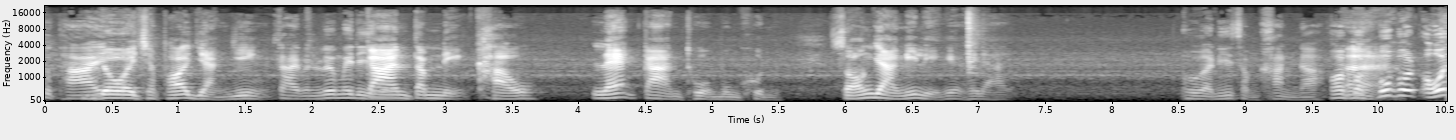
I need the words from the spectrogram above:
สุดท้ายโดยเฉพาะอย่างยิ่ง กลายเป็นเรื่องไม่ดีการตำหนิเขาและการทวงบุญคุณสองอย่างนี้หลีกเลี่ยงให้ได้ เอออันนี้สำคัญนะพออ่าปุ๊บปุ๊บโอ้ย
